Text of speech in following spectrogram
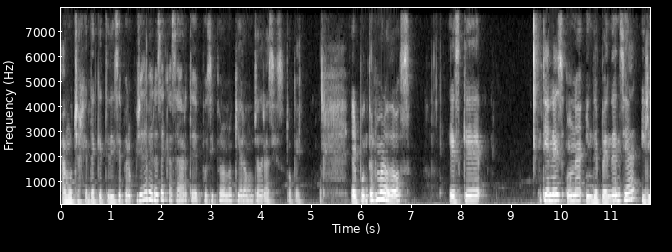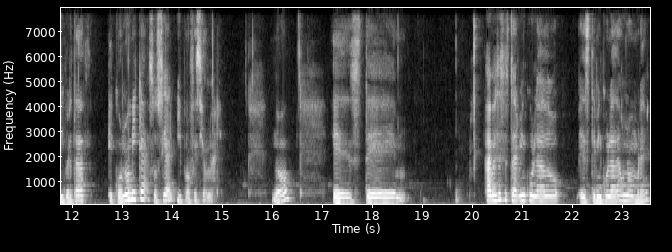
a mucha gente que te dice, pero pues ya deberás de casarte, pues sí, pero no quiero, muchas gracias, ok. El punto número dos es que tienes una independencia y libertad económica, social y profesional, ¿no? Este, a veces estar vinculado, este, vinculada a un hombre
